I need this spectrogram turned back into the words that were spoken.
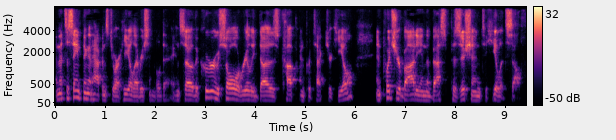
and that's the same thing that happens to our heel every single day. And so the Kuru sole really does cup and protect your heel and puts your body in the best position to heal itself.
